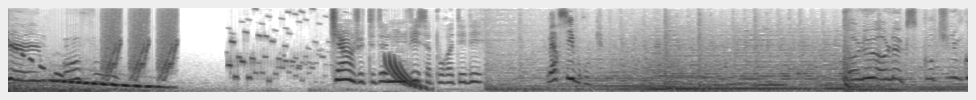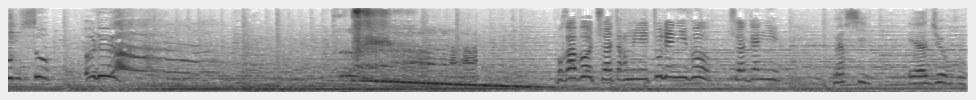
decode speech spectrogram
Game over. Tiens, je te donne une vie, ça pourra t'aider. Merci Brooke. Allez Alex, continue comme ça. Allez. Bravo, tu as terminé tous les niveaux. Tu as gagné. Merci et adieu Brooke.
